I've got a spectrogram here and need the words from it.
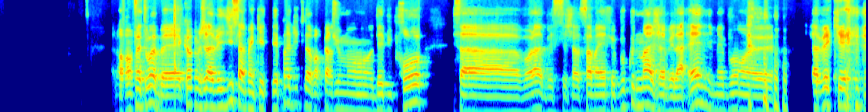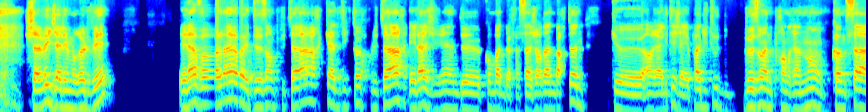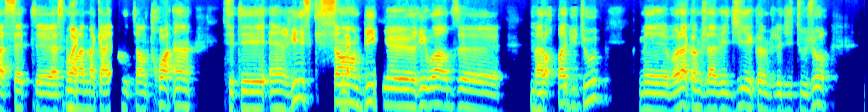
Alors, en fait, ouais, ben, comme je l'avais dit, ça ne m'inquiétait pas du tout d'avoir perdu mon début pro. Ça, voilà, ben, ça m'avait fait beaucoup de mal. J'avais la haine, mais bon, euh, je savais que, que j'allais me relever. Et là, voilà, deux ans plus tard, quatre victoires plus tard, et là, je viens de combattre ben, face à Jordan Barton que en réalité, j'avais pas du tout besoin de prendre un nom comme ça à, cette, euh, à ce moment-là de ma carrière. On était en 3-1. C'était un risque sans big euh, rewards, euh, mais mhm. alors pas du tout. Mais voilà, comme je l'avais dit et comme je le dis toujours,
